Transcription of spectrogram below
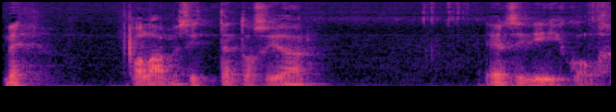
me palaamme sitten tosiaan ensi viikolla.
